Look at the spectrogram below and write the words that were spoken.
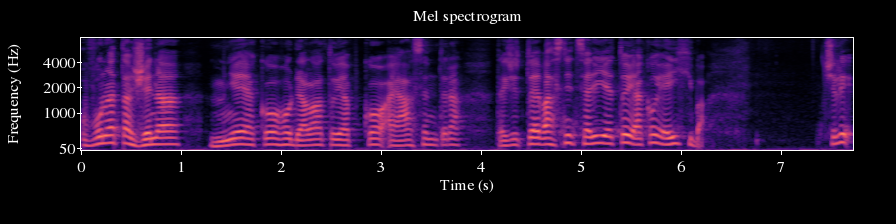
ona ta žena mě jako ho dala to jabko a já jsem teda, takže to je vlastně celý, je to jako její chyba. Čili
